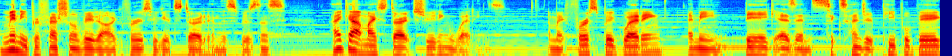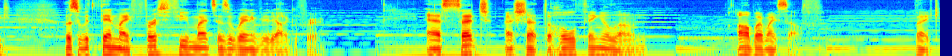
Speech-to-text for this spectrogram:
Many professional videographers who get started in this business, I got my start shooting weddings. And my first big wedding, I mean big as in 600 people big, was within my first few months as a wedding videographer. As such, I shot the whole thing alone, all by myself. Like,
